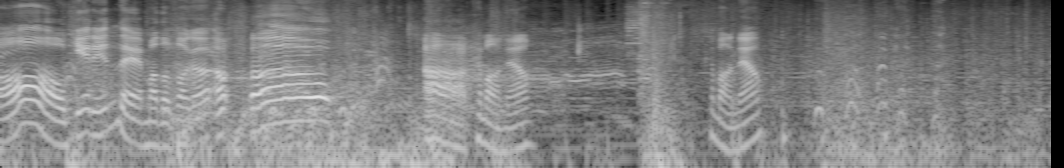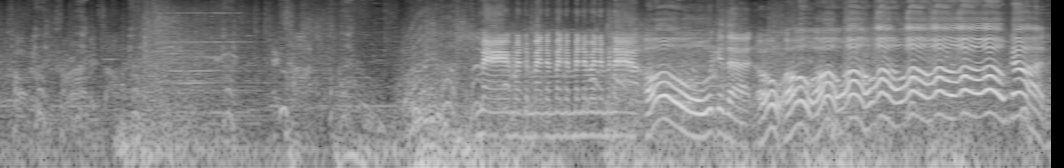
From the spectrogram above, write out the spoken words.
Oh, get in there, motherfucker. Oh, oh! Ah, come on now. Come on now. Oh, look at that. Oh, oh, oh, oh, oh, oh, oh, oh, oh, God.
